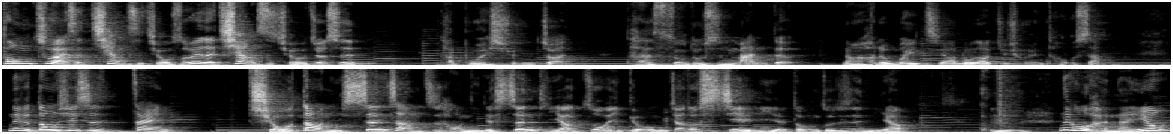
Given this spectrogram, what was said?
崩出来是呛死球。所谓的呛死球就是它不会旋转，它的速度是慢的，然后它的位置要落到举球员头上。那个东西是在球到你身上之后，你的身体要做一个我们叫做卸力的动作，就是你要。嗯，那个我很难用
